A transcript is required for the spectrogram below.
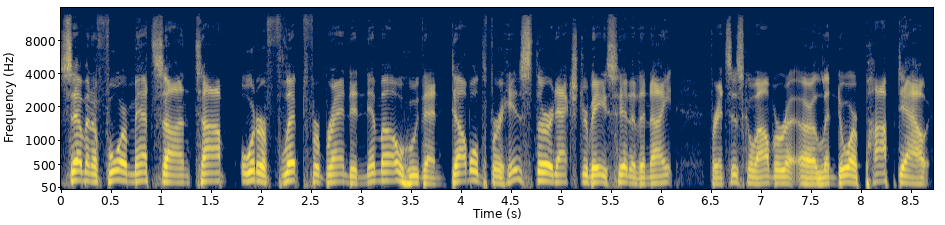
Seven to four Mets on top. Order flipped for Brandon Nimmo, who then doubled for his third extra base hit of the night. Francisco Alvarez, uh, Lindor popped out,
